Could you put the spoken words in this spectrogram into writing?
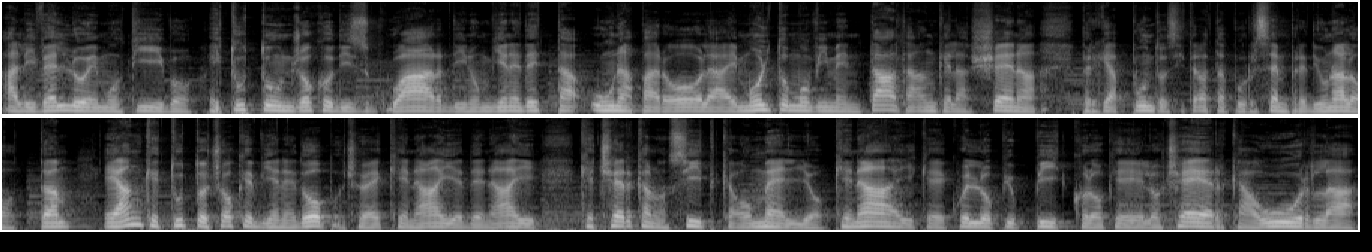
a livello emotivo, è tutto un gioco di sguardi, non viene detta una parola, è molto movimentata anche la scena perché appunto si tratta pur sempre di una lotta e anche tutto ciò che viene dopo, cioè Kenai e Denai che cercano Sitka, o meglio, Kenai che è quello più piccolo che lo cerca, urla,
